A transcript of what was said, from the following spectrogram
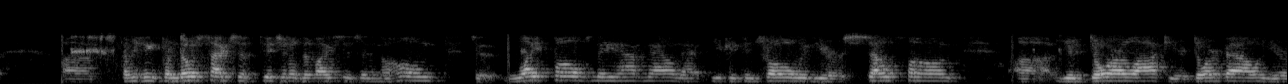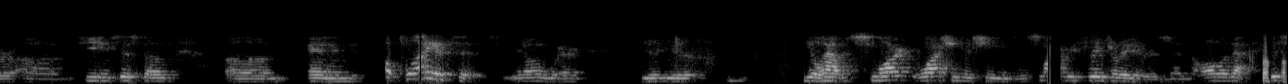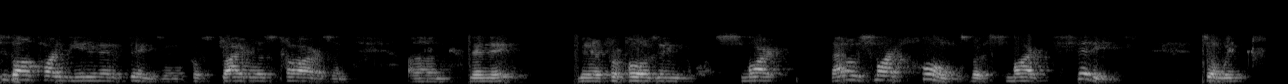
uh, everything from those types of digital devices in the home to light bulbs they have now that you can control with your cell phone, your door lock, your doorbell, your uh, heating system, um, and appliances. You know where you're, you're you'll have smart washing machines and smart refrigerators and all of that. This is all part of the Internet of Things, and of course, driverless cars, and um, then they they're proposing smart, not only smart homes but smart cities. So with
